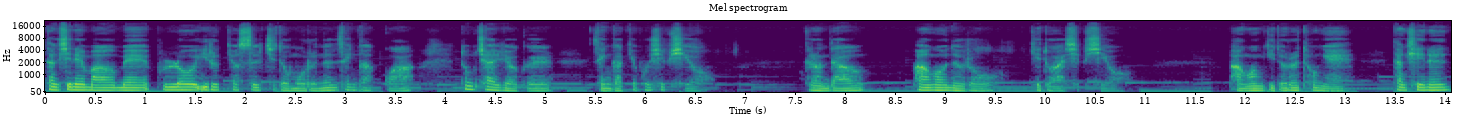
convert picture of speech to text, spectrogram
당신의 마음에 불러 일으켰을지도 모르는 생각과 통찰력을 생각해 보십시오. 그런 다음 방언으로 기도하십시오. 방언 기도를 통해 당신은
